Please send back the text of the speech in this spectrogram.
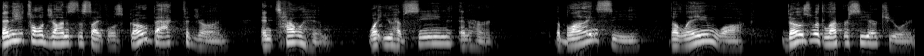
Then he told John's disciples, Go back to John and tell him what you have seen and heard. The blind see, the lame walk, those with leprosy are cured,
